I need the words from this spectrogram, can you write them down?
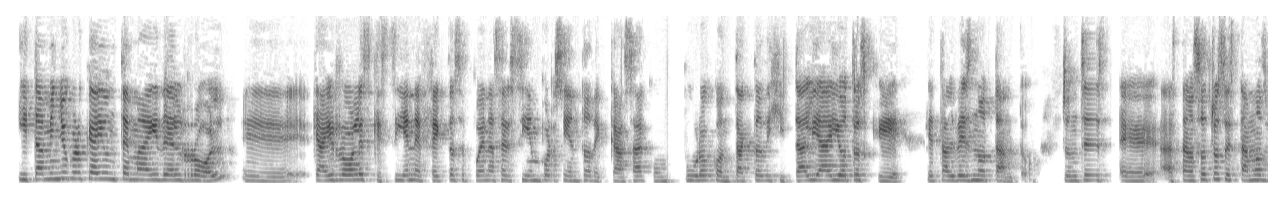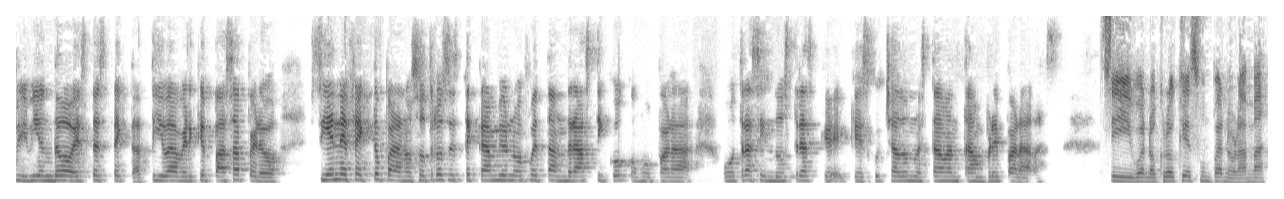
Y también yo creo que hay un tema ahí del rol, eh, que hay roles que sí, en efecto, se pueden hacer 100% de casa con puro contacto digital y hay otros que, que tal vez no tanto. Entonces, eh, hasta nosotros estamos viviendo esta expectativa a ver qué pasa, pero sí, en efecto, para nosotros este cambio no fue tan drástico como para otras industrias que, que he escuchado no estaban tan preparadas. Sí, bueno, creo que es un panorama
